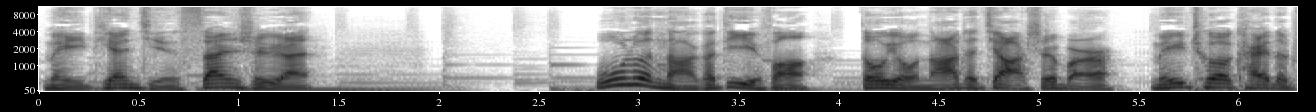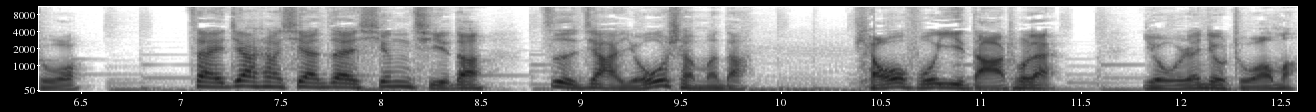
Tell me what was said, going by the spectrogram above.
每天仅三十元。无论哪个地方都有拿着驾驶本没车开的主，再加上现在兴起的自驾游什么的，条幅一打出来，有人就琢磨：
